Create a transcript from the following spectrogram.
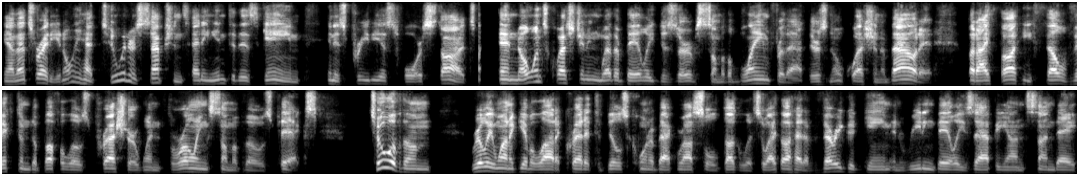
Yeah, that's right. He had only had two interceptions heading into this game in his previous four starts. And no one's questioning whether Bailey deserves some of the blame for that. There's no question about it. But I thought he fell victim to Buffalo's pressure when throwing some of those picks. Two of them really want to give a lot of credit to Bills cornerback Rasul Douglas, who I thought had a very good game in reading Bailey Zappe on Sunday.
